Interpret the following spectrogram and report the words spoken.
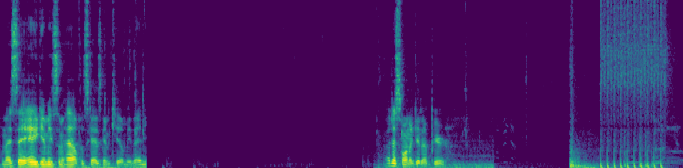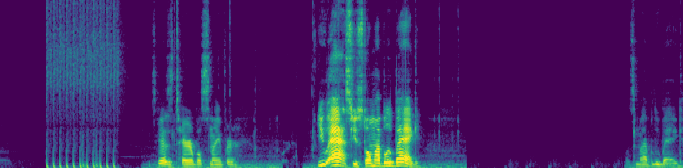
When I say, hey, give me some help, this guy's gonna kill me. Then I just want to get up here. This guy's a terrible sniper. You ass! You stole my blue bag! What's my blue bag?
